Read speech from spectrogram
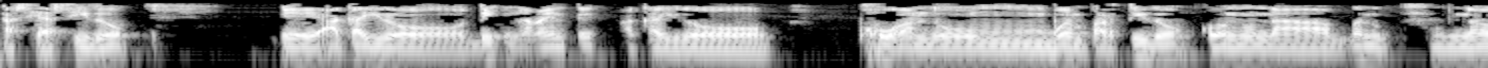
Así ha sido. Eh, ha caído dignamente, ha caído jugando un buen partido con una, bueno, no,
